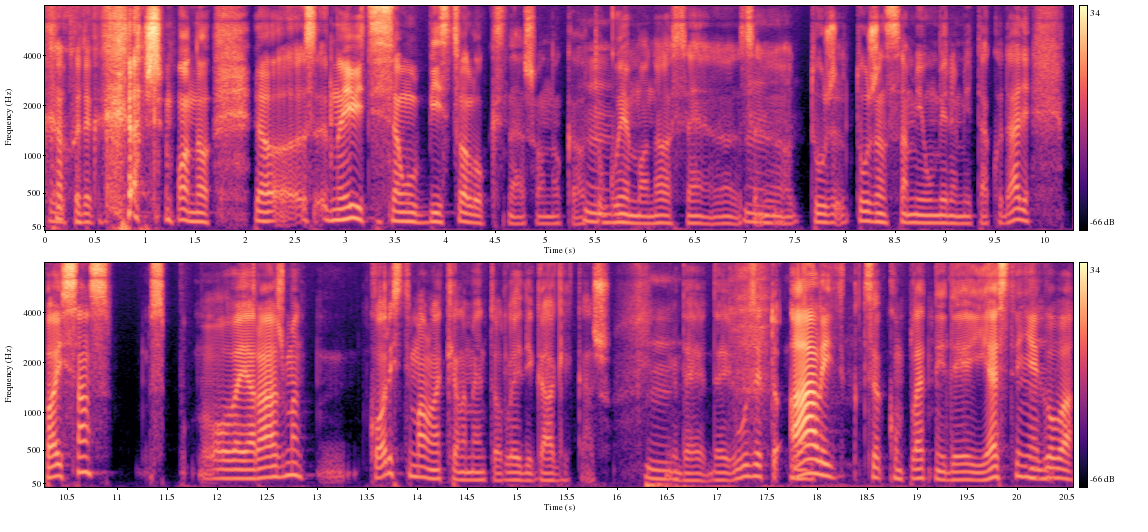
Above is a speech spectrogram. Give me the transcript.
kako da kažem, ono, na ivici sam ubistva luk, znaš, ono, kao Mm. tugujem, ono, se, se Mm. tuž, tužan sam i umirem i tako dalje. Pa i sam s, s- ovaj aranžman koristi malo neke elemente od Lady Gaga, kažu, Mm. da, je, da je uzeto, ali c- kompletna ideja jeste njegova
